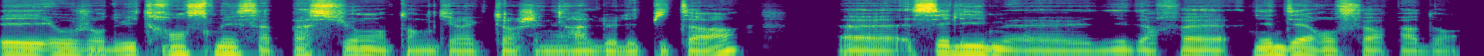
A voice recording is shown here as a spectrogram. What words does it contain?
et aujourd'hui transmet sa passion en tant que directeur général de l'EPITA. Euh, Selim euh, Niederhofer, pardon,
